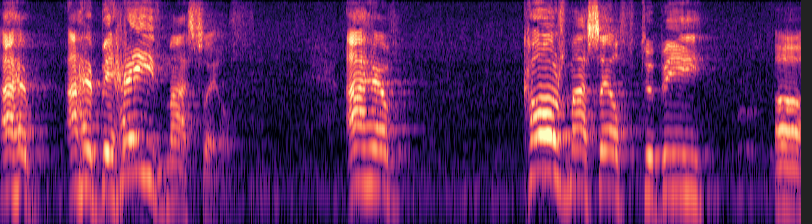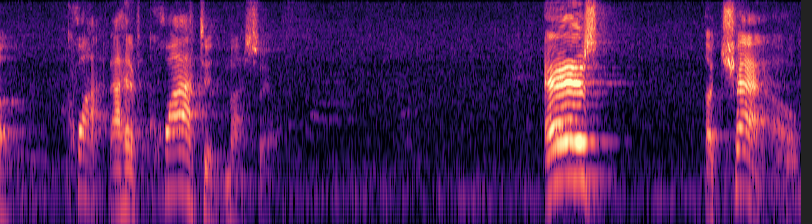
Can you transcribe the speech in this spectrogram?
I have, I have behaved myself, I have caused myself to be uh, quiet. I have quieted myself. As a child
